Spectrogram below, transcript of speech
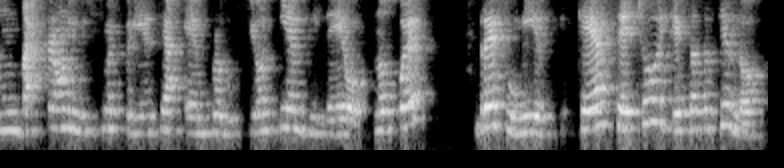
un background y muchísima experiencia en producción y en video. ¿Nos puedes resumir qué has hecho y qué estás haciendo?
